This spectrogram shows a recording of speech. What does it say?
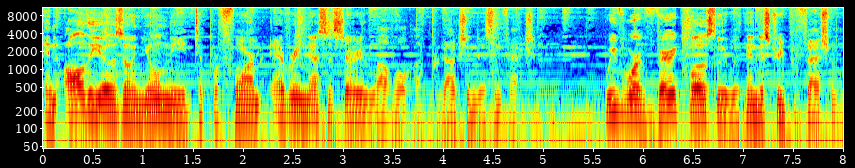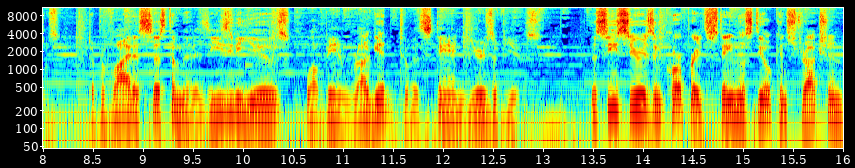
and all the ozone you'll need to perform every necessary level of production disinfection. We've worked very closely with industry professionals to provide a system that is easy to use while being rugged to withstand years of use. The C Series incorporates stainless steel construction,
